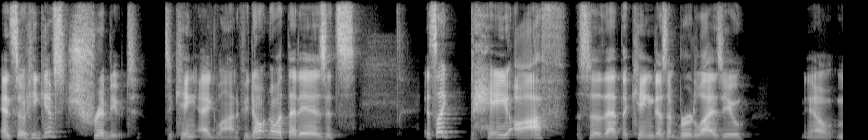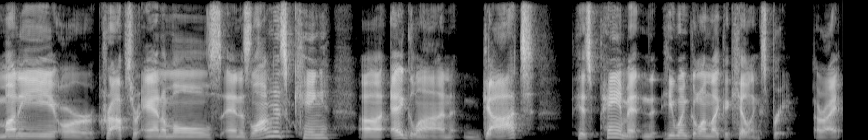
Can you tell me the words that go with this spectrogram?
and so he gives tribute to King Eglon. If you don't know what that is, it's It's like pay off so that the king doesn't brutalize you. You know, money or crops or animals. And as long as King uh, Eglon got his payment, he wouldn't go on like a killing spree. All right.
